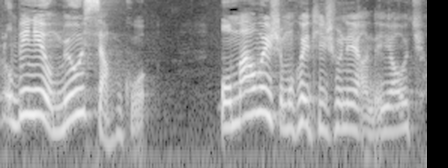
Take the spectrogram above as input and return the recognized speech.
罗宾，你有没有想过，我妈为什么会提出那样的要求？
